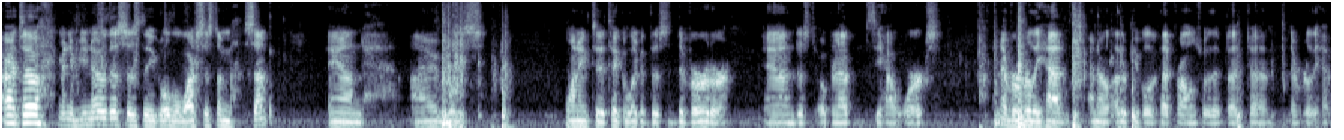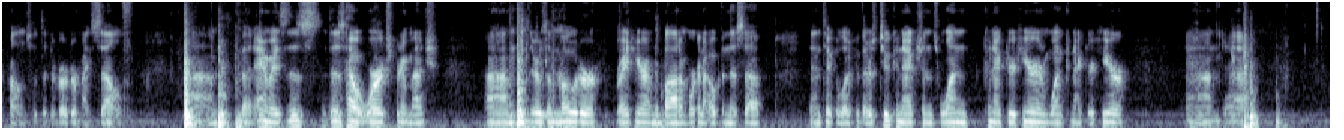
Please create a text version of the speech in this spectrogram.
Alright, so many of you know this is the Global Wash System sump, and I was wanting to take a look at this diverter and just open it up and see how it works. I never really had, I know other people have had problems with it, but um, never really had problems with the diverter myself. Um, but anyways, this, this is how it works pretty much. Um, there's a motor right here on the bottom. We're going to open this up and take a look. At there's two connections, one connector here and one connector here. And uh,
